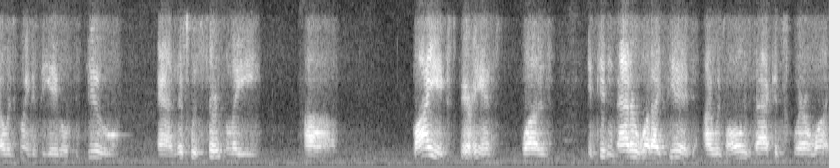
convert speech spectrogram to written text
I was going to be able to do, and this was certainly uh, my experience was it didn't matter what I did, I was always back at square one,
